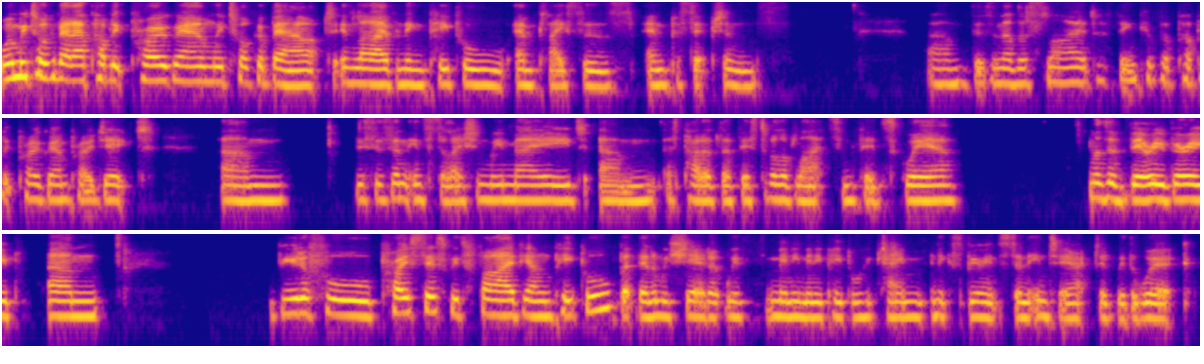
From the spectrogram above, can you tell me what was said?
when we talk about our public program, we talk about enlivening people and places and perceptions. Um, there's another slide, I think, of a public program project. Um, this is an installation we made um, as part of the Festival of Lights in Fed Square. It was a very, very um, beautiful process with five young people, but then we shared it with many, many people who came and experienced and interacted with the work.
